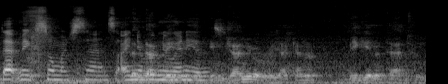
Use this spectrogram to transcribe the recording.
that makes so much sense i And never knew any in, of this In January, I cannot begin a tattoo.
